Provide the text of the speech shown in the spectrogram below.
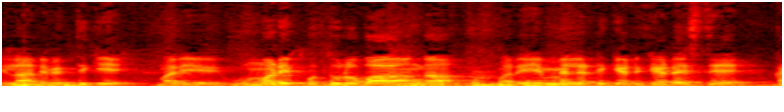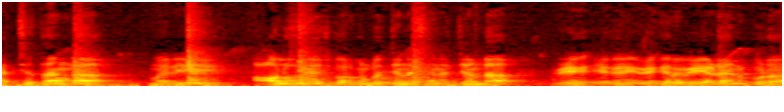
ఇలాంటి వ్యక్తికి మరి ఉమ్మడి పొత్తులో భాగంగా మరి ఎమ్మెల్యే టికెట్ కేటాయిస్తే ఖచ్చితంగా మరి ఆలూరు నియోజకవర్గంలో జనసేన జెండా ఎగ- ఎగరవేయడానికి కూడా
